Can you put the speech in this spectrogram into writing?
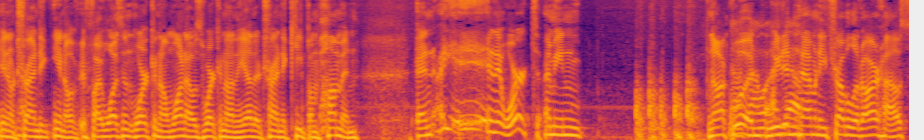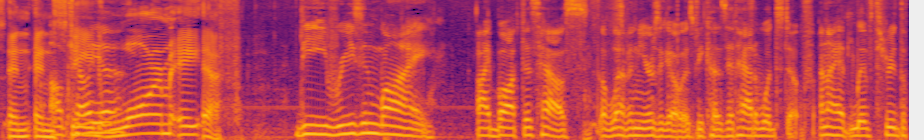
You know, trying to you know if I wasn't working on one, I was working on the other, trying to keep them humming, and I, and it worked. I mean, knock No, wood, I we didn't have any trouble at our house, and and I'll stayed warm AF. The reason why I bought this house 11 years ago is because it had a wood stove, and I had lived through the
